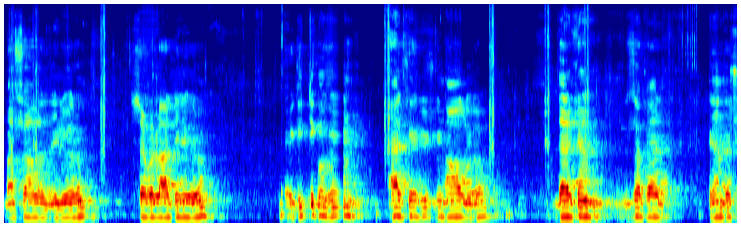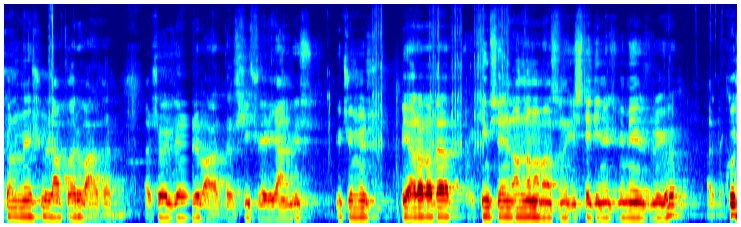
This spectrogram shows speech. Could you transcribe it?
başsağlığı diliyorum. Sabırlar diliyorum. E, gittik o gün. Herkes üç gün ağlıyor. Derken Zafer Plan Özkan'ın meşhur lafları vardır. E, Sözleri vardır, şifreli. Yani biz üçümüz bir arabada kimsenin anlamamasını istediğimiz bir mevzuyu e, kuş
